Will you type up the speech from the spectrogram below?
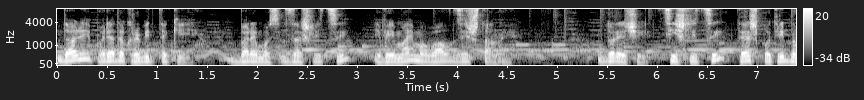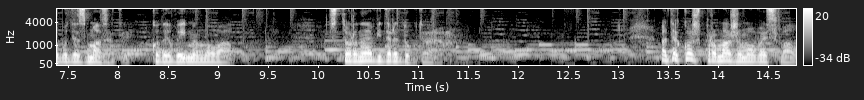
Далі порядок робіт такий: беремось за шліци і виймаємо вал зі штанги. До речі, ці шліци теж потрібно буде змазати, коли виймемо вал. Сторона від редуктора. А також промажемо весь вал.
